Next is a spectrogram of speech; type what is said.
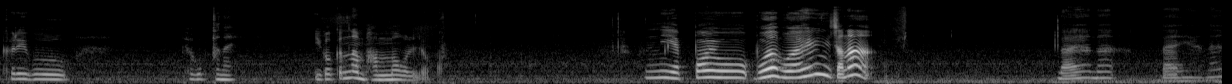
그리고 배고프네. 이거 끝나면 밥 먹으려고. 언니 예뻐요. 뭐야 뭐야 혜린이잖아. 나야 나 나야 나.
